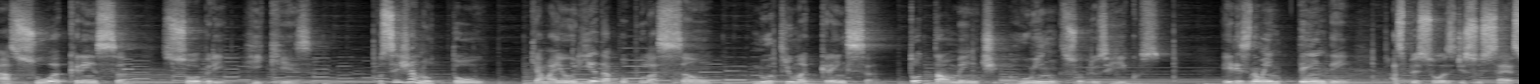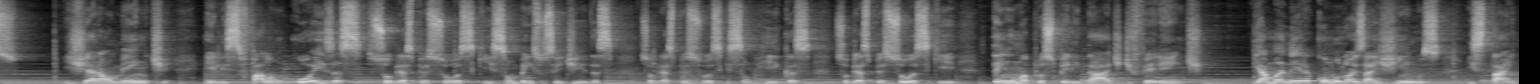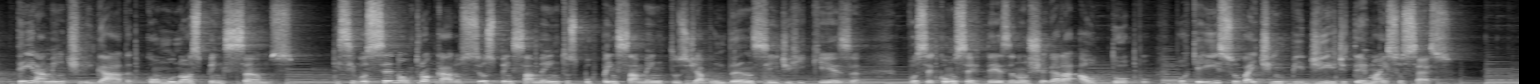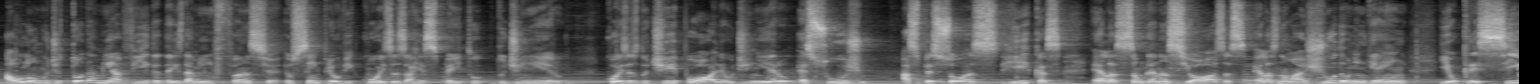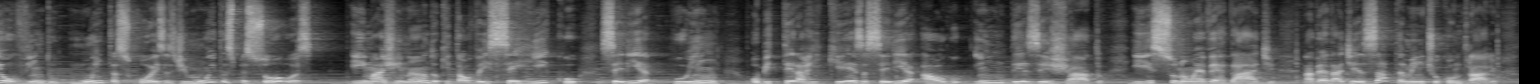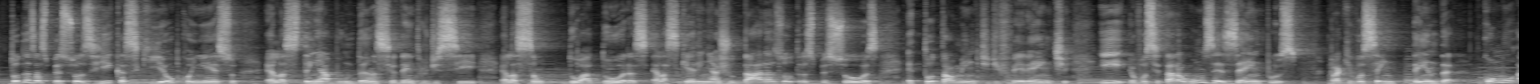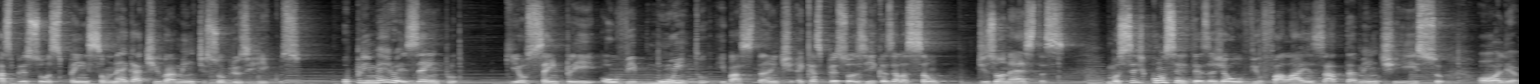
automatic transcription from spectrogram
a sua crença sobre riqueza. Você já notou que a maioria da população nutre uma crença totalmente ruim sobre os ricos? Eles não entendem as pessoas de sucesso e geralmente eles falam coisas sobre as pessoas que são bem-sucedidas, sobre as pessoas que são ricas, sobre as pessoas que têm uma prosperidade diferente. E a maneira como nós agimos está inteiramente ligada como nós pensamos. E se você não trocar os seus pensamentos por pensamentos de abundância e de riqueza, você com certeza não chegará ao topo, porque isso vai te impedir de ter mais sucesso. Ao longo de toda a minha vida, desde a minha infância, eu sempre ouvi coisas a respeito do dinheiro. Coisas do tipo: olha, o dinheiro é sujo. As pessoas ricas, elas são gananciosas, elas não ajudam ninguém. E eu cresci ouvindo muitas coisas de muitas pessoas e imaginando que talvez ser rico seria ruim, obter a riqueza seria algo indesejado. E isso não é verdade. Na verdade, é exatamente o contrário. Todas as pessoas ricas que eu conheço, elas têm abundância dentro de si, elas são doadoras, elas querem ajudar as outras pessoas, é totalmente diferente. E eu vou citar alguns exemplos para que você entenda como as pessoas pensam negativamente sobre os ricos. O primeiro exemplo que eu sempre ouvi muito e bastante é que as pessoas ricas elas são desonestas. Você com certeza já ouviu falar exatamente isso. Olha,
